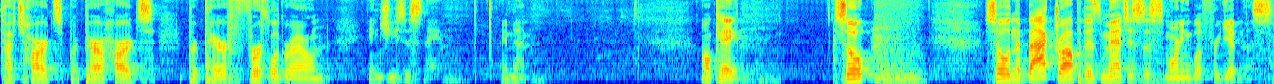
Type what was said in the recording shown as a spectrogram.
Touch hearts, prepare hearts, prepare fertile ground in Jesus' name. Amen. Okay, so, so in the backdrop of this message this morning about forgiveness,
